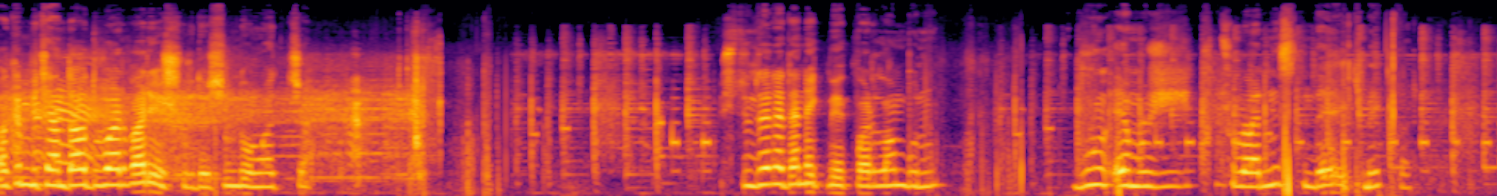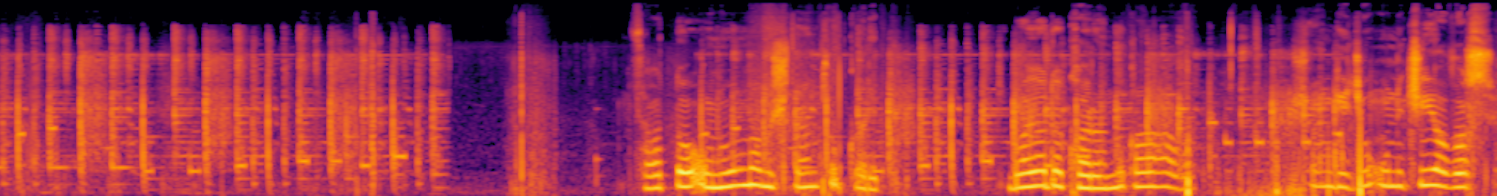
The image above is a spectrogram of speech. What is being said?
Bakın bir tane daha duvar var ya şurada şimdi onu açacağım. Üstünde neden ekmek var lan bunun? Bu emoji kutularının üstünde ekmek var. Saat daha 10 olmamış lan çok garip. Baya da karanlık ha hava. Şu an gece 12 havası.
